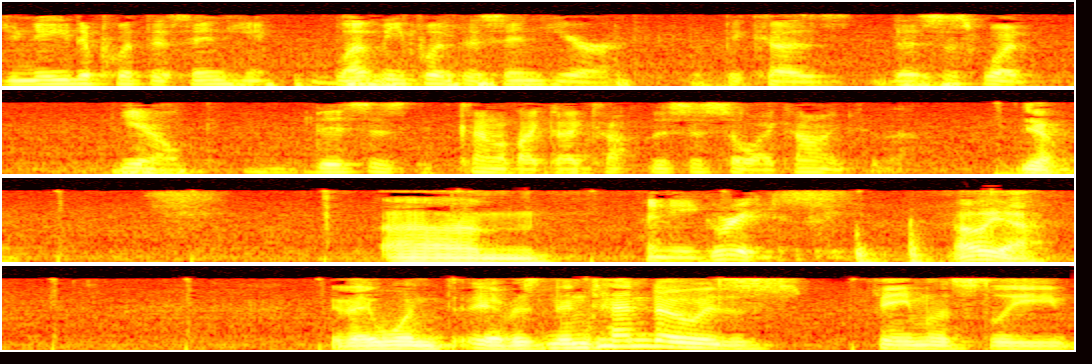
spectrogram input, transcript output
you need to put this in here, let me put this in here because this is what, you know, this is kind of like icon- this is so iconic to them." Yeah. Um. And he agreed. Oh yeah. They wouldn't. It was Nintendo is famously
